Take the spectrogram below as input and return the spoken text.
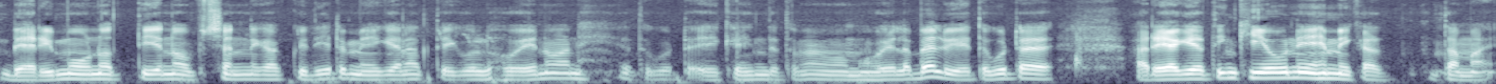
බැරිම ඕනොත් තියෙන ඔප්ෂන් එකක් විදිට මේ ගැනත් ඒගොල් හොයනවාන. එතකොට ඒක හිද තම ම හොල බැලු එතකොට අරයාගේ අතින් කියවනේ එහෙම එකක් තමයි.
